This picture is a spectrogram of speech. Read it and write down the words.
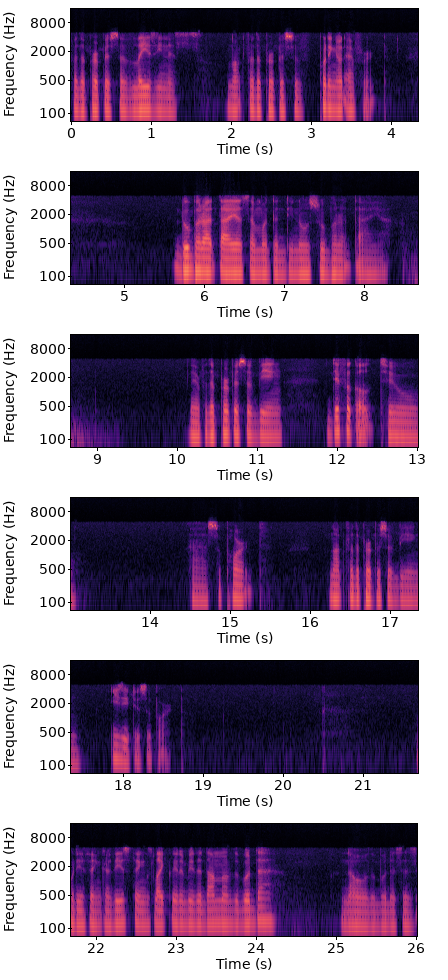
for the purpose of laziness, not for the purpose of putting out effort. Dubharataya samvatanti no subharataya. They're for the purpose of being difficult to uh, support, not for the purpose of being easy to support. What do you think? Are these things likely to be the Dhamma of the Buddha? No, the Buddha says,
